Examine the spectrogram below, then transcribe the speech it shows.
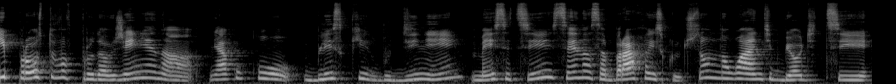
И просто в продължение на няколко близки години, месеци, се насъбраха изключително много антибиотици,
